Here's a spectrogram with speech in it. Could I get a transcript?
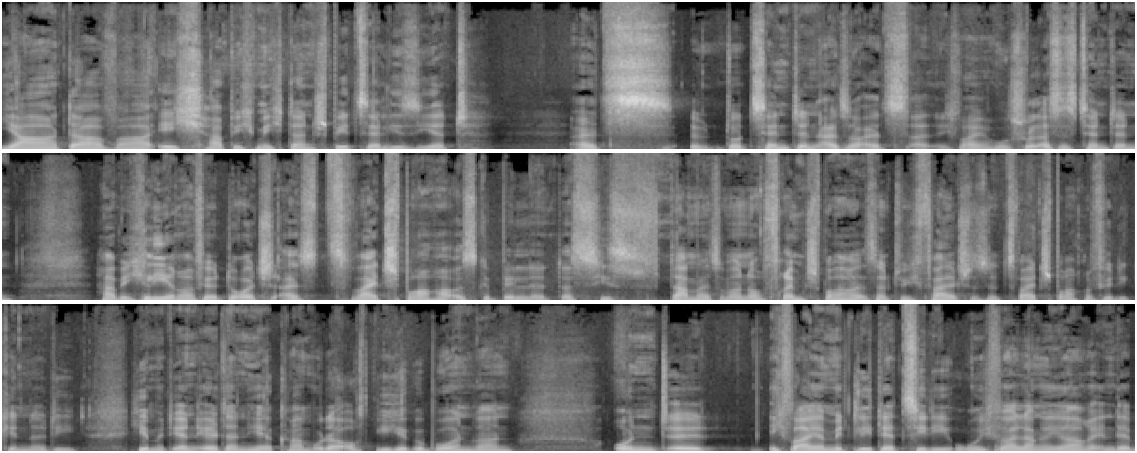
ja, da war ich, habe ich mich dann spezialisiert als äh, Dozentin, also als, äh, ich war ja Hochschulassistentin, habe ich Lehrer für Deutsch als Zweitsprache ausgebildet. Das hieß damals immer noch Fremdsprache, ist natürlich falsch, ist eine Zweitsprache für die Kinder, die hier mit ihren Eltern herkamen oder auch die hier geboren waren. Und äh, ich war ja Mitglied der CDU, ich war lange Jahre in der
